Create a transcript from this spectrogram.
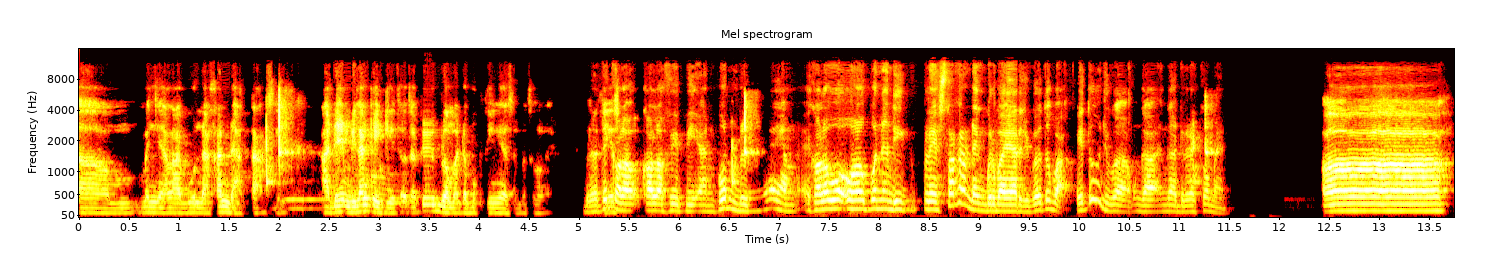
um, menyalahgunakan data sih. Ada yang bilang kayak gitu, tapi belum ada buktinya sebetulnya. Berarti yes. kalau kalau VPN pun belinya yang eh, kalau walaupun yang di Play Store kan ada yang berbayar juga tuh pak, itu juga nggak nggak direkomend. Uh,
